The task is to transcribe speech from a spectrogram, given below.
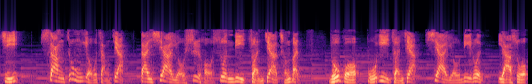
即上中游涨价，但下游是否顺利转嫁成本？如果不易转嫁，下游利润压缩。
